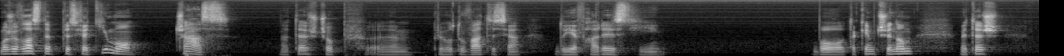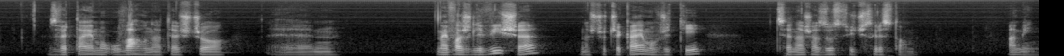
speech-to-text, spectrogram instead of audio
може, власне, присвятімо час на те, щоб е, приготуватися до Євхаристії. Бо таким чином ми теж звертаємо увагу на те, що е, найважливіше, на що чекаємо в житті, це наша зустріч з Христом. Амінь.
